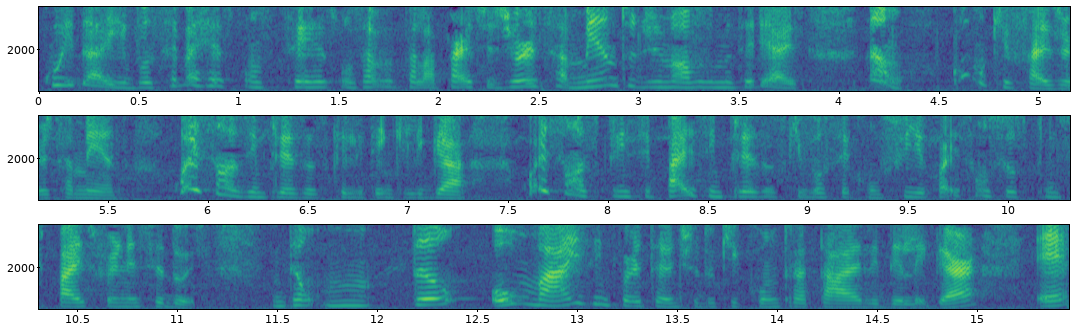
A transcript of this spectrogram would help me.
cuida aí, você vai respons ser responsável pela parte de orçamento de novos materiais. Não, como que faz o orçamento? Quais são as empresas que ele tem que ligar? Quais são as principais empresas que você confia? Quais são os seus principais fornecedores? Então, tão ou mais importante do que contratar e delegar é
